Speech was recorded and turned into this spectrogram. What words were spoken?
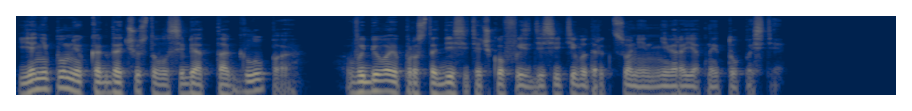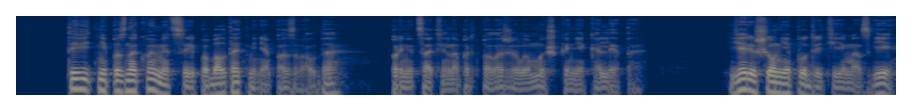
Я не помню, когда чувствовал себя так глупо, выбиваю просто 10 очков из 10 в аттракционе невероятной тупости. «Ты ведь не познакомиться и поболтать меня позвал, да?» Проницательно предположила мышка Николета. Я решил не пудрить ей мозги.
